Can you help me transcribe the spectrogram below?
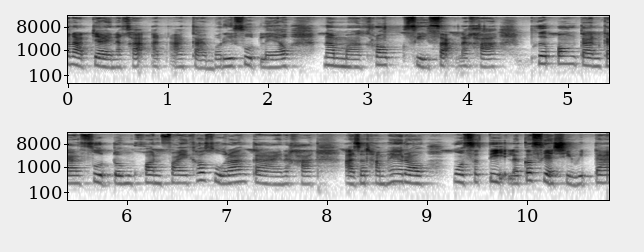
ขนาดใหญ่นะคะ อัดอากาศบริสุทธิ์แล้วนำมาครอบศีรษะนะคะ เพื่อป้องกันการสูดดมควันไฟเข้าสู่ร่างกายนะคะ อาจจะทำให้เราหมดสติแล้วก็เสียชีวิตได้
